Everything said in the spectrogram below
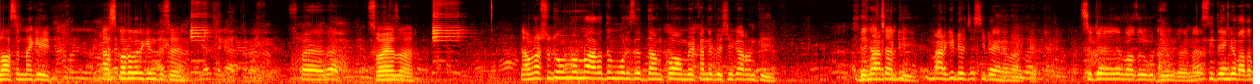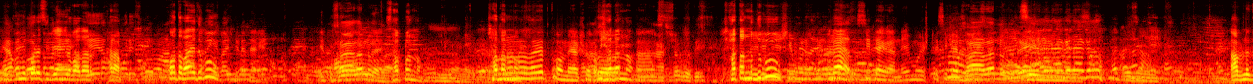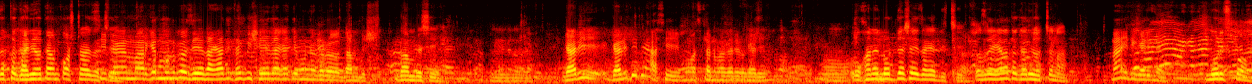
ভালো আছেন নাকি? আজ কত করে কিনতেছে? ছয় হাজার। আমরা শুধু অন্য অন্য আরতে মরিচের দাম কম এখানে বেশি কারণ কি? দেখাচ্ছে আর কি? মার্কেট হচ্ছে সিটাগানের মার্কেট। চিটাগাং এর বাজার উপর ডিপেন্ড করে না? সিটাগাঙ্গের বাজার করে সিটাগাঙ্গের বাজার খারাপ। কত ভাই দেবো? ছাপ্পান্ন। সাতান্ন কমে একশো সাতান্ন। সাতান্ন দেবো? সিটাগান এই আপনাদের তো গাড়ি হতে এখন কষ্ট হয়ে যাচ্ছে। মার্কেট মনে করো যে জায়গাতে থাকবি সেই জায়গাতে মনে করো দাম বেশি। দাম বেশি। গাড়ি গাড়ি দিতে আসে মস্তান বাজারের গাড়ি। ওখানে লোড দিয়ে সেই জায়গায় দিচ্ছে। তাছাড়া এখানে তো গাড়ি হচ্ছে না। না এটি গাড়ি নাই। মরিচ কম।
